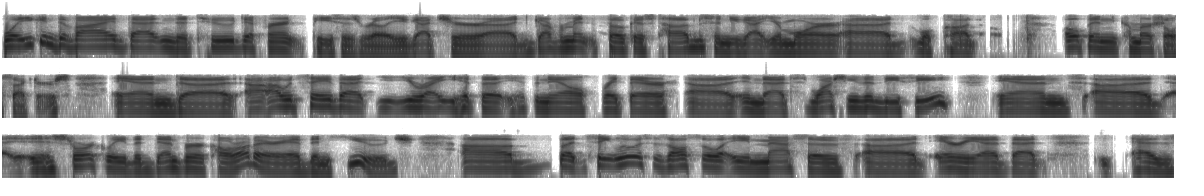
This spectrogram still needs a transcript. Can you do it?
Well, you can divide that into two different pieces, really. You got your uh, government focused hubs, and you got your more, uh, we'll call it open commercial sectors. And uh, I would say that you're right. You hit the you hit the nail right there. Uh, in that Washington D.C. and uh, historically the Denver, Colorado area have been huge, uh, but St. Louis is also a massive uh, area that has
